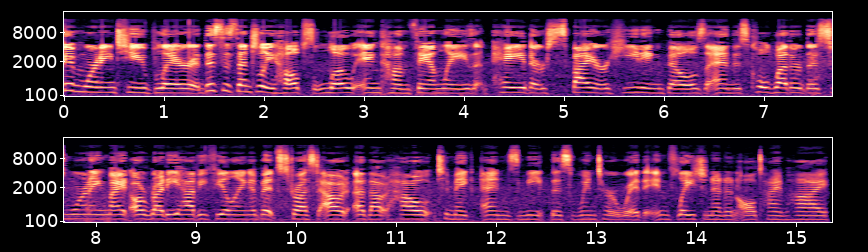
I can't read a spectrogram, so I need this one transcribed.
Good morning to you, Blair. This essentially helps low income families pay their Spire heating bills. And this cold weather this morning might already have you feeling a bit stressed out about how to make ends meet this winter with inflation at an all time high.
